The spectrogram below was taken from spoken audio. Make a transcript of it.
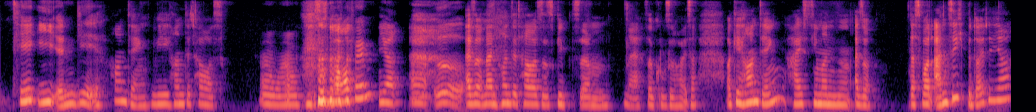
H-A-U-N-T-I-N-G. Haunting, wie Haunted House. Oh, wow. Ist das ein Horrorfilm? Ja. Ah, Also nein, Haunted Houses gibt ähm, naja, so Gruselhäuser. Okay, Haunting heißt jemanden, also das Wort an sich bedeutet ja,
